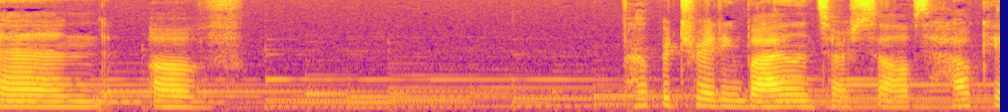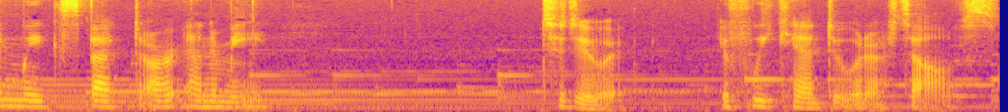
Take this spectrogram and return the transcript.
and of perpetrating violence ourselves, how can we expect our enemy to do it if we can't do it ourselves?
